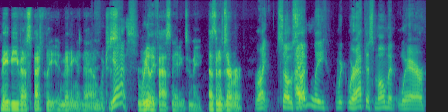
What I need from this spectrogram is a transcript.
maybe even especially admitting it now, which is yes. really fascinating to me as an observer. Right. So suddenly I, we're, we're at this moment where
